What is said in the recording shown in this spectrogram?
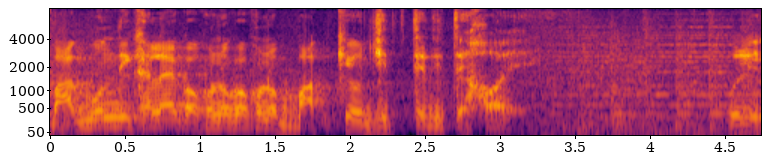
বাঘবন্দি খেলায় কখনো কখনো বাঘকেও জিততে দিতে হয়। বুঝলি?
